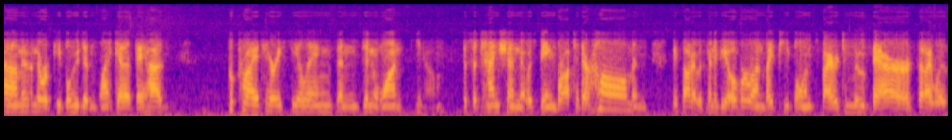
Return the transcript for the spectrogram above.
Um, and then there were people who didn't like it. They had proprietary feelings and didn't want, you know, this attention that was being brought to their home. And they thought it was going to be overrun by people inspired to move there, that I was,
